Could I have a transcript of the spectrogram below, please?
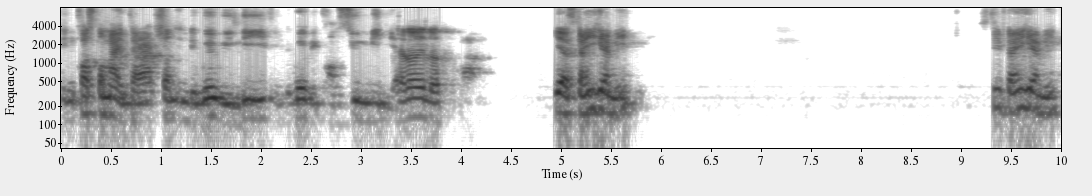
in customer interaction, in the way we live, in the way we consume media? Hello, hello. yes, can you hear me? Steve, can you hear me?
